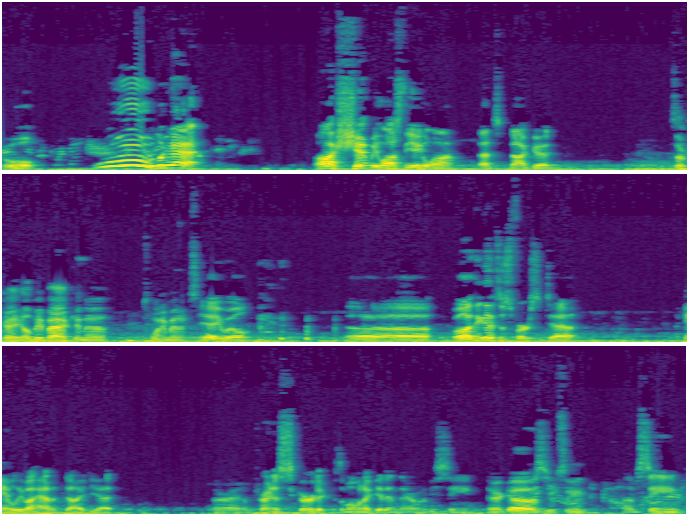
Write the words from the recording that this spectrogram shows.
cool. Woo! Look at that. Oh shit, we lost the Eidolon. That's not good. it's okay. He'll be back in uh 20 minutes. Yeah, he will. uh, well, I think that's his first death. I can't believe I haven't died yet. All right, I'm trying to skirt it because the moment I get in there, I'm going to be seen. There it goes. You've seen. I'm seen.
